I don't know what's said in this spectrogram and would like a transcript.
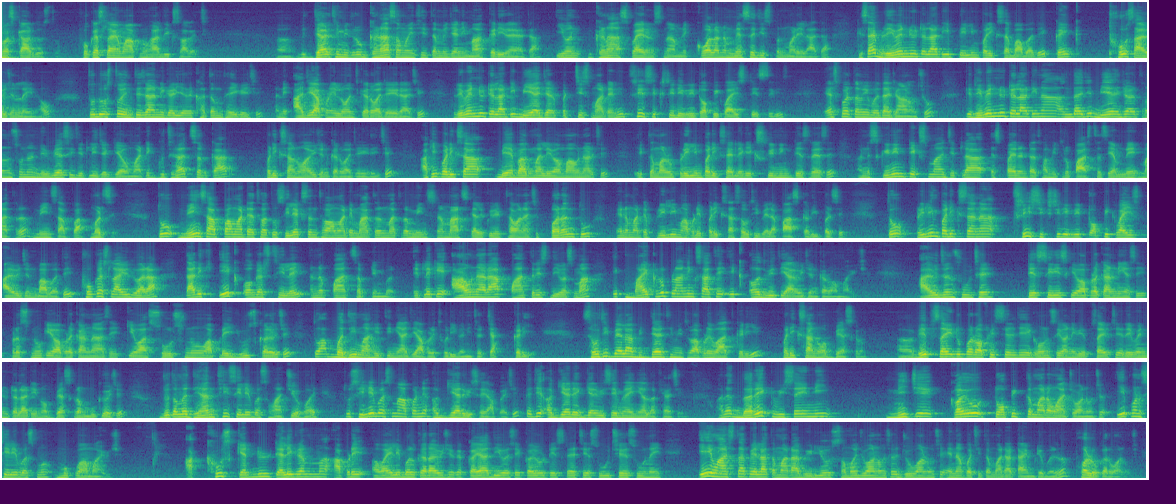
નમસ્કાર દોસ્તો. ફોકસ લાઈવમાં આપનું હાર્દિક સ્વાગત છે. વિદ્યાર્થી મિત્રો, ઘણા સમયથી તમે જેની માંગ કરી રહ્યા હતા ઇવન ઘણા અસ્પાયરન્ટ્સના અમને કોલ અને મેસેજીસ પણ મળેલા હતા કે સાહેબ રેવન્યુ તલાટી પ્રિલિમ પરીક્ષા બાબતે કંઈક ઠોસ આયોજન લઈને આવો. તો દોસ્તો, ઇંતજારની ઘડી હવે ખતમ થઈ ગઈ છે અને આજે આપણે લોન્ચ કરવા જઈ રહ્યા છીએ રેવન્યુ તલાટી બે હજાર પચીસ માટેની three sixty degree topic wise test series S પર તમે બધા જાણો છો કે રેવન્યુ તલાટીના અંદાજે બે હજાર ત્રણસોના નેવ્યાસી જેટલી જગ્યાઓ માટે ગુજરાત સરકાર પરીક્ષાનું આયોજન કરવા જઈ રહી છે. આખી પરીક્ષા બે ભાગમાં લેવામાં આવનાર છે. એક તમારું પ્રિલિમ પરીક્ષા એટલે કે એક સ્ક્રીનિંગ ટેસ્ટ રહેશે અને સ્ક્રીનિંગ ટેસ્ટમાં જેટલા એસ્પાયરન્ટ અથવા મિત્રો પાસ થશે એમને માત્ર મેઇન્સ આપવા મળશે. તો મેઇન્સ આપવા માટે અથવા તો સિલેક્શન થવા માટે માત્ર ને માત્ર મેઇન્સના માર્ક્સ કેલ્ક્યુલેટ થવાના છે. પરંતુ એના માટે પ્રિલિમ આપણે પરીક્ષા સૌથી પહેલાં પાસ કરવી પડશે. તો પ્રિલિમ પરીક્ષાના three sixty degree topic wise આયોજન બાબતે ફોકસ લાઈવ દ્વારા તારીખ એક ઓગસ્ટથી લઈ અને પાંચ સપ્ટેમ્બર. એટલે કે આવનારા પાંત્રીસ દિવસમાં એક માઇક્રો પ્લાનિંગ સાથે એક અદ્વિતીય આયોજન કરવામાં આવ્યું છે. આયોજન શું છે? ટેસ્ટ સિરીઝ કેવા પ્રકારની હશે? પ્રશ્નો કેવા પ્રકારના હશે? કેવા સોર્સનો આપણે યુઝ કર્યો છે? તો આ બધી માહિતીની આજે આપણે થોડી ઘણી ચર્ચા કરીએ. સૌથી પહેલાં વિદ્યાર્થી મિત્રો, આપણે વાત કરીએ પરીક્ષાનો અભ્યાસક્રમ. વેબસાઇટ ઉપર ઓફિશિયલ જે ગૌણ સેવાની વેબસાઇટ છે રેવન્યુ તલાટીનો અભ્યાસક્રમ મૂક્યો છે. જો તમે ધ્યાનથી સિલેબસ વાંચ્યો હોય, તો સિલેબસમાં આપણને અગિયાર વિષય આપે છે, કે જે અગિયાર અગિયાર વિષય મેં અહીંયા લખ્યા છે. અને દરેક વિષયની નીચે કયો ટોપિક તમારે વાંચવાનો છે, એ પણ સિલેબસમાં મૂકવામાં આવ્યું છે. આખું સ્કેડ્યુલ ટેલિગ્રામમાં આપણે અવાઇલેબલ કરાવ્યું છે કે કયા દિવસે કયો ટેસ્ટ રહે છે, શું છે, શું નહીં એ વાંચતા પહેલાં તમારા વીડિયો સમજવાનો છે, જોવાનું છે, એના પછી તમારા ટાઈમ ટેબલને ફોલો કરવાનું છે.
